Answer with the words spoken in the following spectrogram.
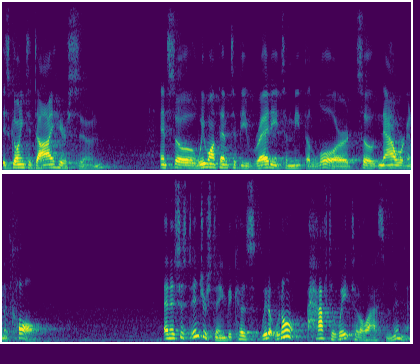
is going to die here soon." And so we want them to be ready to meet the Lord. So now we're going to call. And it's just interesting because we don't, we don't have to wait to the last minute.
